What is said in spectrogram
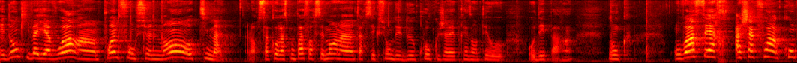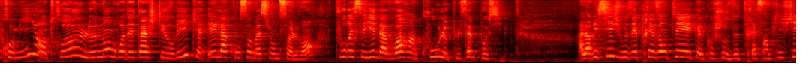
et donc il va y avoir un point de fonctionnement optimal. Alors ça ne correspond pas forcément à l'intersection des deux courbes que j'avais présentées au, départ. Hein. Donc on va faire à chaque fois un compromis entre le nombre d'étages théoriques et la consommation de solvant pour essayer d'avoir un coût le plus faible possible. Alors ici, je vous ai présenté quelque chose de très simplifié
